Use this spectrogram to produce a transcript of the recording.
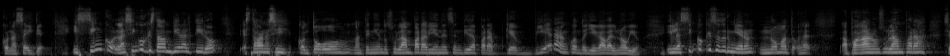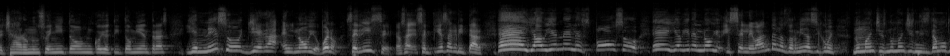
con aceite. Y cinco, las cinco que estaban bien al tiro, estaban así con todo, manteniendo su lámpara bien encendida para que vieran cuando llegaba el novio. Y las cinco que se durmieron, no o sea, apagaron su lámpara, se echaron un sueñito, un coyotito mientras, y en eso llega el novio. Bueno, se dice, o sea, se empieza a gritar, ¡Hey, ya viene el esposo! ¡Hey, ya viene el novio! Y se levantan las dormidas así como, no manches, no manches, necesitamos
